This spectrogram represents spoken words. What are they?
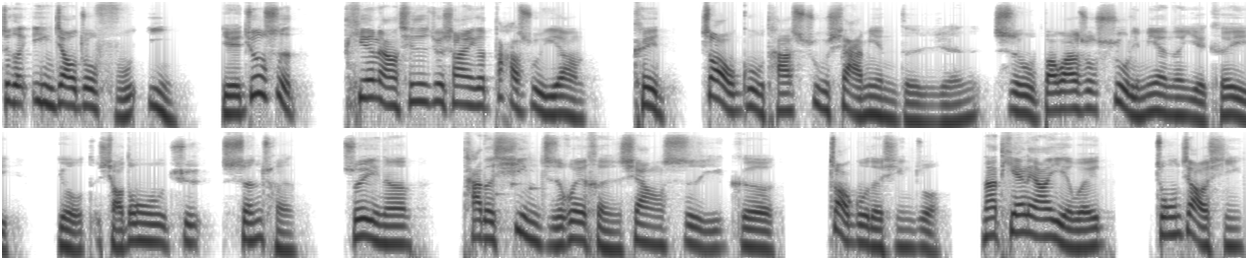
这个印叫做福印，也就是天梁其实就像一个大树一样，可以。照顾它树下面的人事物，包括说树里面呢，也可以有小动物去生存，所以呢，它的性质会很像是一个照顾的星座。那天梁也为宗教星，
